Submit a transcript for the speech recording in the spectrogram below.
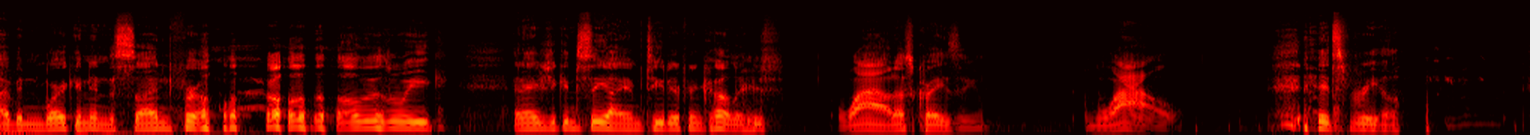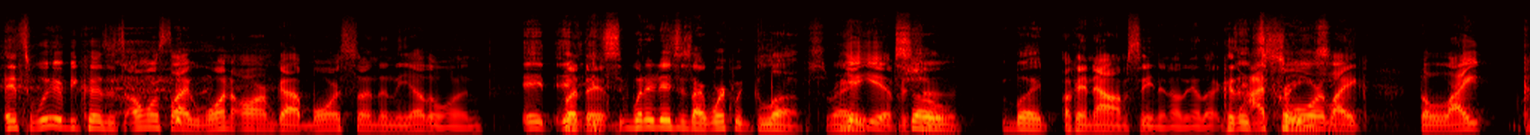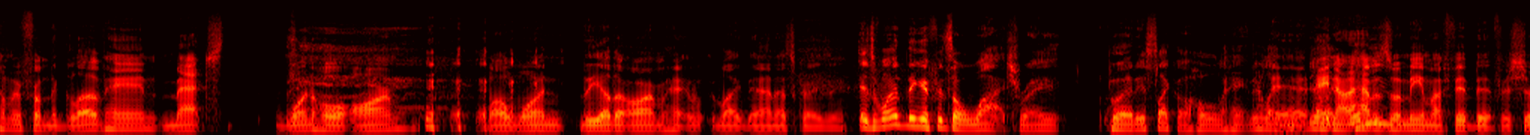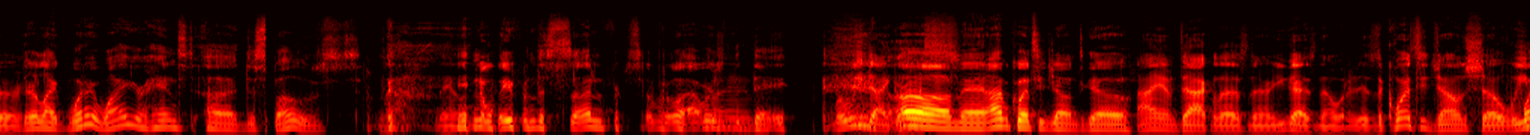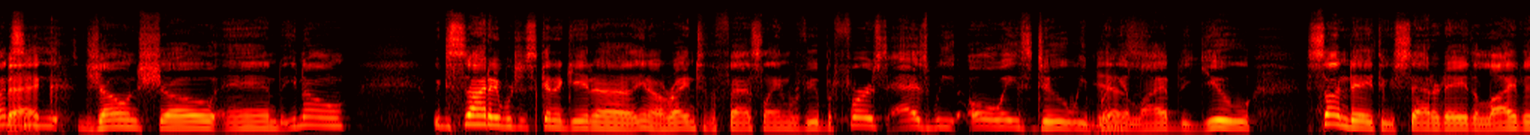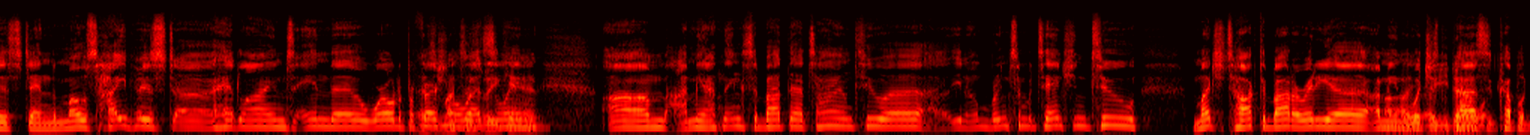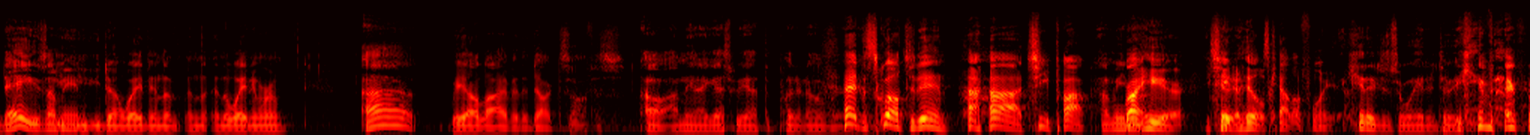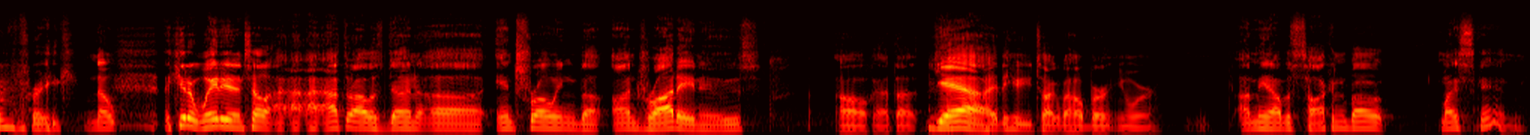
I've been working in the sun for all, all this week, and as you can see, I am two different colors. Wow, that's crazy. Wow. It's real. It's weird because it's almost like one arm got more sun than the other one. It, it But they- it's what it is is I work with gloves, right? Yeah, yeah, for so, sure. But Okay, now I'm seeing it on the other because I swore crazy. like the light coming from the glove hand matched one whole arm, while one the other arm had, like damn, that's crazy. it's one thing if it's a watch, right? But it's like a whole hand. They're like, yeah. they're Hey, like, now that happens you- with me and my Fitbit for sure. They're like, what are why are your hands uh, disposed and away from the sun for several hours of the day? But we digress. Oh man, I'm Kwency Jones. Go. I am Doc Lesnar. You guys know what it is. The Kwency Jones Show. We Kwency back. Jones show, and you know, we decided we're just gonna get uh, you know, right into the Fastlane review. But first, as we always do, we bring it live to you. Sunday through Saturday, the livest and the most hypest uh, headlines in the world of professional much as we wrestling. Um, I mean, I think it's about that time to uh, you know, bring some attention to much talked about already. Uh, I mean, Uh, which is the past couple days. I You- mean, you, you done waiting in the, in the in the waiting room? uh, We are live at the doctor's office. oh, I mean, I guess we have to put it over. Had to squelch it in. Ha ha. Cheap pop. I mean, right you- here, Cheetah Hills, California. Could have just waited till he came back from break. Nope. I could have waited until I, I, after I was done uh, introing the Andrade news. Oh, okay. I thought. Yeah. I had to hear you talk about how burnt you were. I mean, I was talking about my skin.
